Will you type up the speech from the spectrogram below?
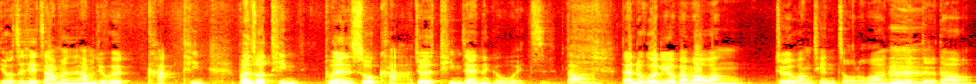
有这些闸门，他们就会卡停，不能说停，不能说卡，就是停在那个位置。懂。但如果你有办法往，就是往前走的话，你会得到。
